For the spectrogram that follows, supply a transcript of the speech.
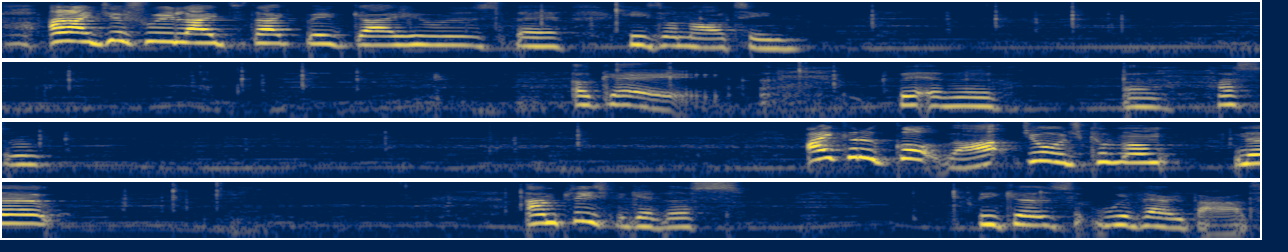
And I just realised that big guy who was there, he's on our team. Okay, bit of a, a hustle. I could have got that. George, come on. No. And please forgive us. because we're very bad.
